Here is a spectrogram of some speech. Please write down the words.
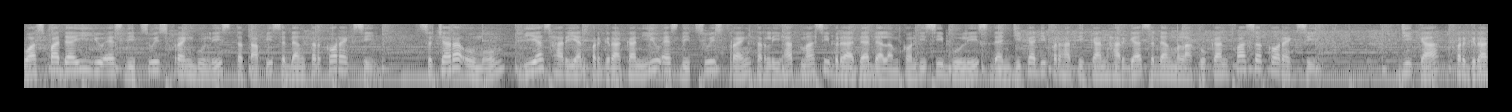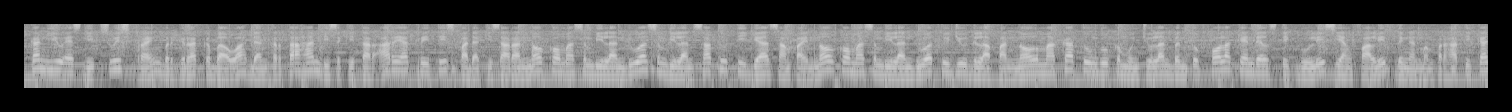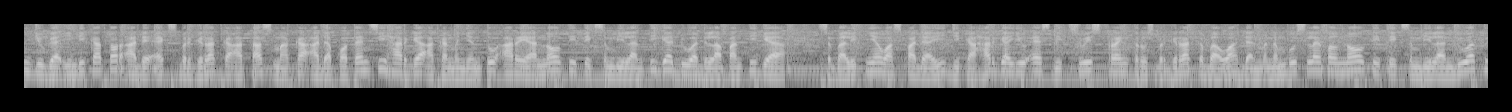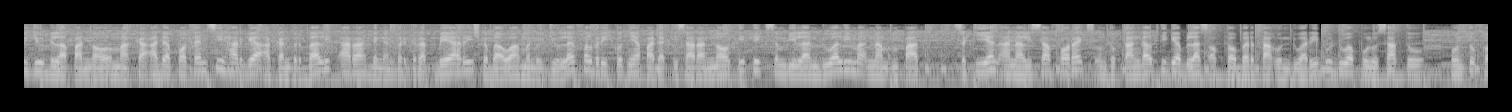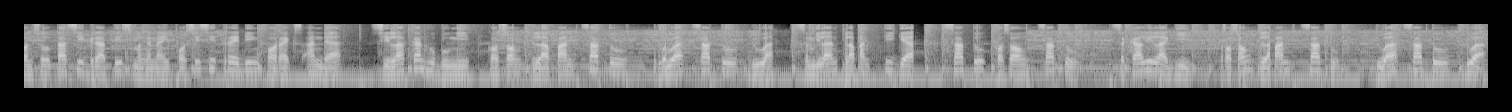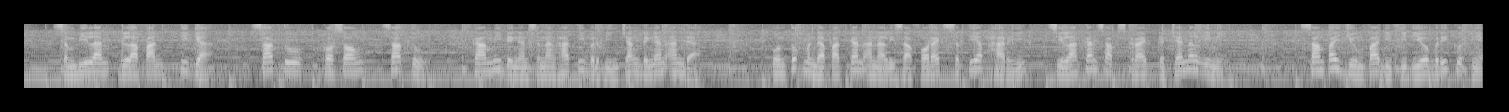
Waspadai USD Swiss franc bullish tetapi sedang terkoreksi. Secara umum, bias harian pergerakan USD Swiss franc terlihat masih berada dalam kondisi bullish dan jika diperhatikan harga sedang melakukan fase koreksi. Jika pergerakan USD Swiss franc bergerak ke bawah dan tertahan di sekitar area kritis pada kisaran 0,92913 sampai 0,92780 maka tunggu kemunculan bentuk pola candlestick bullish yang valid dengan memperhatikan juga indikator ADX bergerak ke atas maka ada potensi harga akan menyentuh area 0.93283 Sebaliknya waspadai jika harga USD Swiss franc terus bergerak ke bawah dan menembus level 0.92780 maka ada potensi harga akan berbalik arah dengan bergerak bearish ke bawah menuju level berikutnya pada kisaran 0.92564. Sekian analisa forex untuk tanggal 13 Oktober tahun 2021. Untuk konsultasi gratis mengenai posisi trading forex Anda, silakan hubungi 081212 983 101. Sekali lagi, 081 212 983 101. Kami dengan senang hati berbincang dengan Anda. Untuk mendapatkan analisa forex setiap hari, silakan subscribe ke channel ini. Sampai jumpa di video berikutnya.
